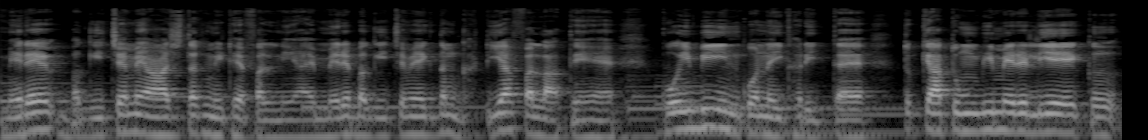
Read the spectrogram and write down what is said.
मेरे बगीचे में आज तक मीठे फल नहीं आए, मेरे बगीचे में एकदम घटिया फल आते हैं, कोई भी इनको नहीं खरीदता है। तो क्या तुम भी मेरे लिए एक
